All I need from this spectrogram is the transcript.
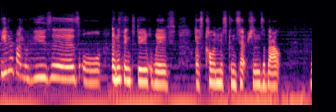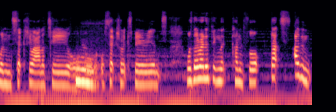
Either about your users or anything to do with, I guess, common misconceptions about women's sexuality or, mm. or, or, sexual experience. Was there anything that kind of thought that's I didn't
